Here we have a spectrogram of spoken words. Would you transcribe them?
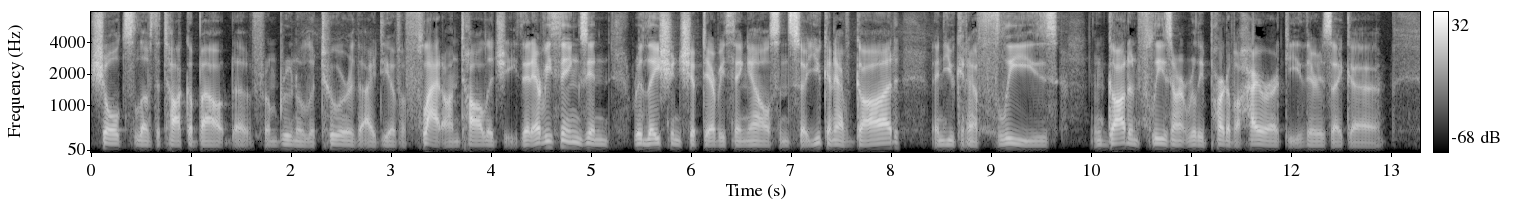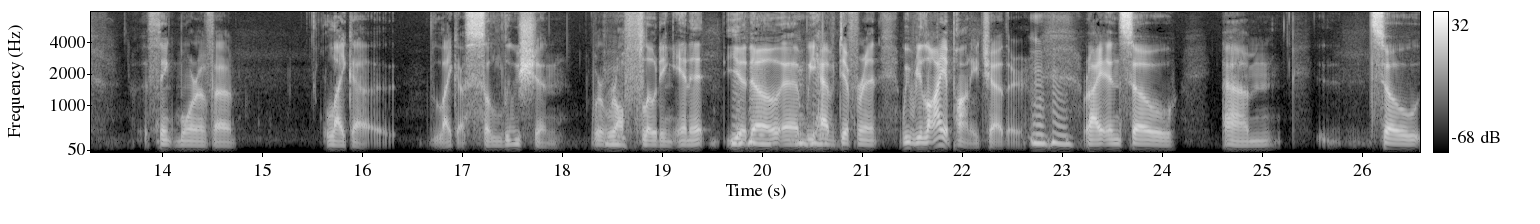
Schultz loves to talk about uh, from Bruno Latour, the idea of a flat ontology, that everything's in relationship to everything else. And so you can have God and you can have fleas, and God and fleas aren't really part of a hierarchy. There's like a, think more of a, like a, like a solution where we're all floating in it, you know, and we have different, we rely upon each other, right? And so, um, so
